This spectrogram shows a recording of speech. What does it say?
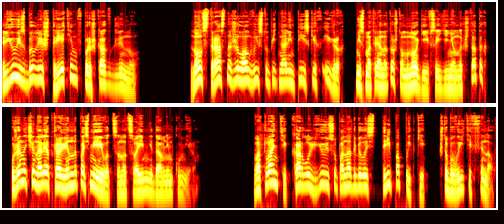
Льюис был лишь третьим в прыжках в длину. Но он страстно желал выступить на Олимпийских играх, несмотря на то, что многие в Соединенных Штатах уже начинали откровенно посмеиваться над своим недавним кумиром. В Атланте Карлу Льюису понадобилось три попытки, чтобы выйти в финал.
